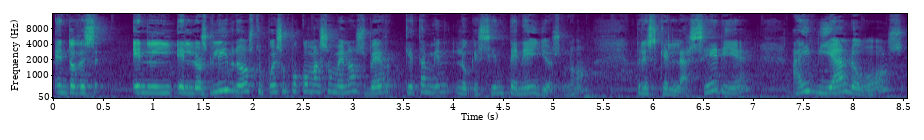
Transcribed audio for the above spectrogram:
entonces, en, los libros tú puedes un poco más o menos ver qué también lo que sienten ellos, ¿no? Pero es que en la serie hay diálogos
